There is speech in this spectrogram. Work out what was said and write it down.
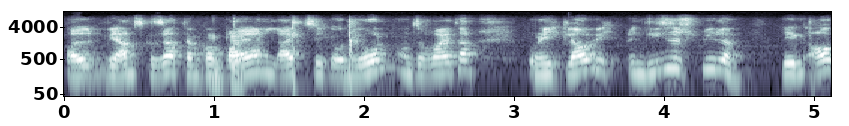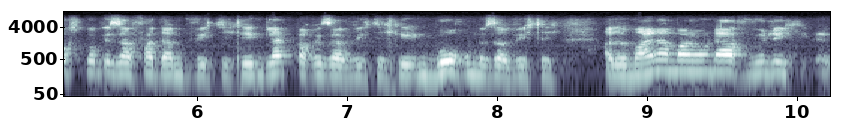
Weil wir haben es gesagt, dann kommt okay. Bayern, Leipzig, Union und so weiter. Und ich glaube, in diese Spiele, gegen Augsburg ist er verdammt wichtig, gegen Gladbach ist er wichtig, gegen Bochum ist er wichtig. Also meiner Meinung nach würde ich äh,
